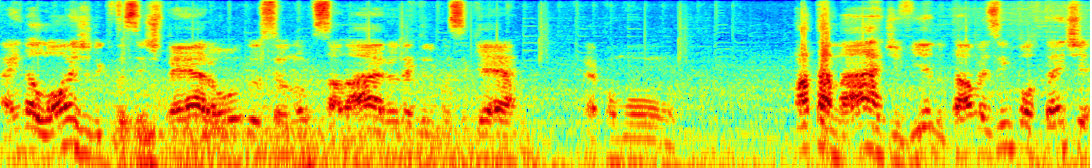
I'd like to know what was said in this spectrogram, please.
ainda longe do que você espera, ou do seu novo salário, ou daquilo que você quer é como um patamar de vida e tal, mas o importante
